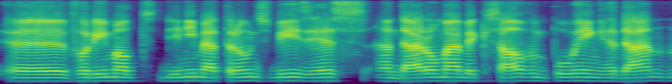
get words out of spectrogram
uh, voor iemand die niet met drones bezig is. En daarom heb ik zelf een poging gedaan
